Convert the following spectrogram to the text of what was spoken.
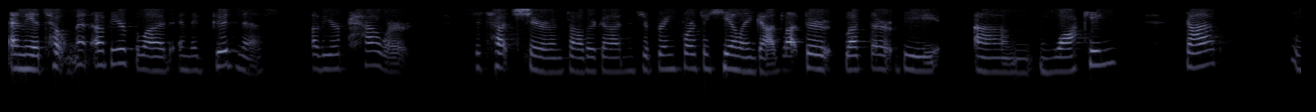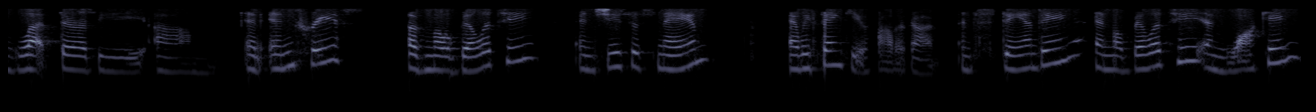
and the atonement of your blood and the goodness of your power to touch Sharon, Father God, and to bring forth a healing, God. Let there let there be um, walking, God. Let there be um, an increase of mobility in Jesus' name. And we thank you, Father God, and standing and mobility and walking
